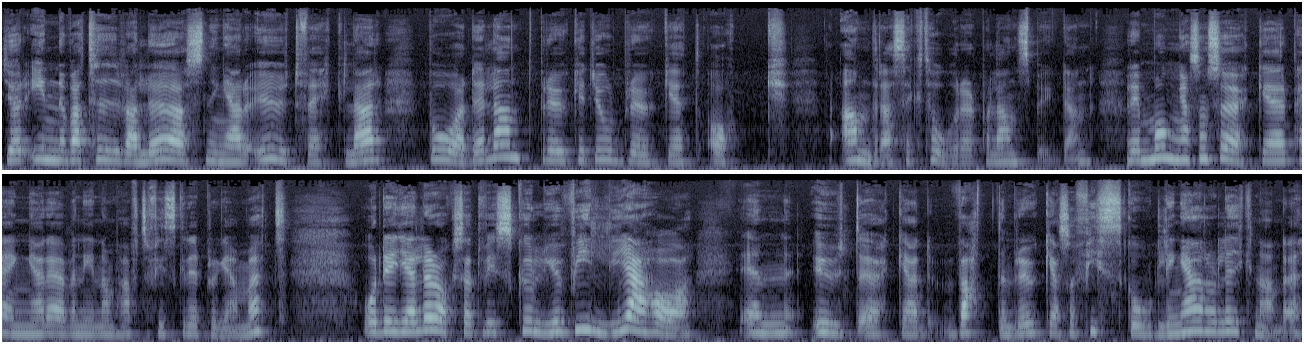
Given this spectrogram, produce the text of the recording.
gör innovativa lösningar, utvecklar både lantbruket, jordbruket och andra sektorer på landsbygden. Det är många som söker pengar även inom havs och fiskeriprogrammet. Och det gäller också att vi skulle ju vilja ha en utökad vattenbruk, alltså fiskodlingar och liknande.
